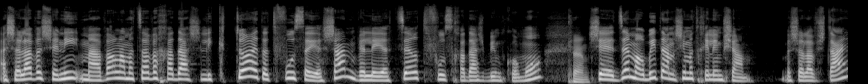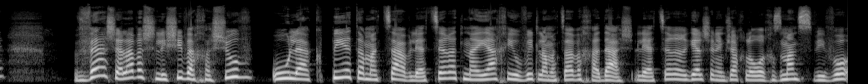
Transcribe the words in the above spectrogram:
השלב השני, מעבר למצב החדש, לקטוע את הדפוס הישן ולייצר דפוס חדש במקומו, כן. שאת זה מרבית האנשים מתחילים שם, בשלב שתיים. והשלב השלישי והחשוב הוא להקפיא את המצב, לייצר התניה חיובית למצב החדש, לייצר הרגל שנמשך לאורך זמן סביבו,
